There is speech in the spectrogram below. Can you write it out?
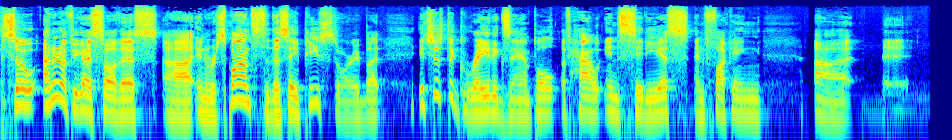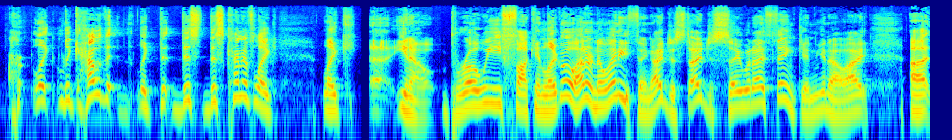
So I don't know if you guys saw this uh, in response to this AP story, but it's just a great example of how insidious and fucking, uh, like like how the, like th- this this kind of like like uh, you know broy fucking like oh I don't know anything I just I just say what I think and you know I uh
